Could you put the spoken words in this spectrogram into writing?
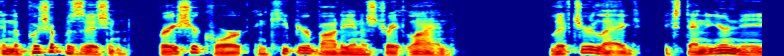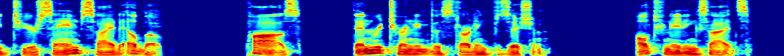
In the push up position, brace your core and keep your body in a straight line. Lift your leg, extending your knee to your same side elbow. Pause, then returning to the starting position, alternating sides.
